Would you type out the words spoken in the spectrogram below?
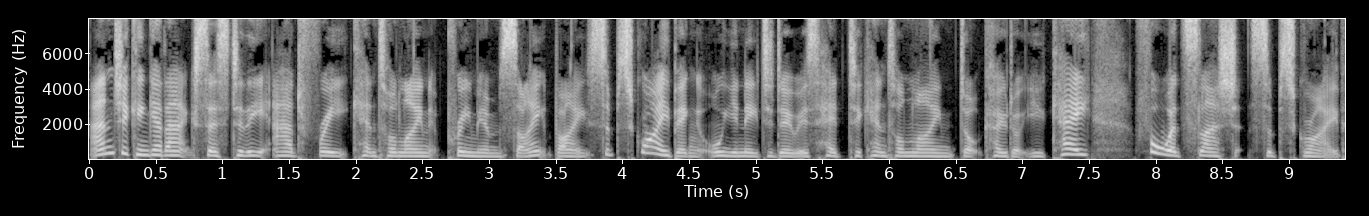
And you can get access to the ad free Kent Online premium site by subscribing. All you need to do is head to kentonline.co.uk forward slash subscribe.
